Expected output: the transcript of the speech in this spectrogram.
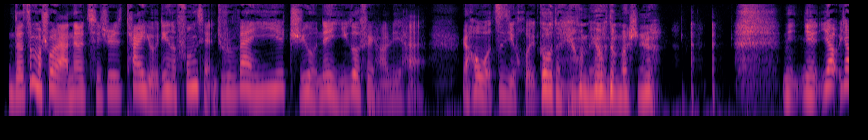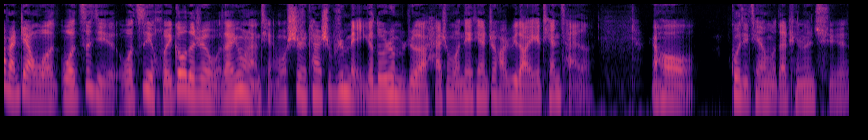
那这么说来呢，其实它有一定的风险，就是万一只有那一个非常厉害。然后我自己回购的又没有那么热，你你要要不然这样，我我自己我自己回购的这个我再用两天，我试试看是不是每一个都这么热，还是我那天正好遇到一个天才的，然后过几天我在评论区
